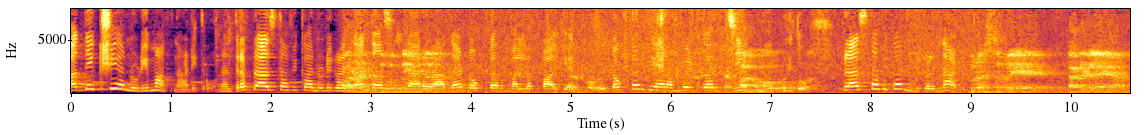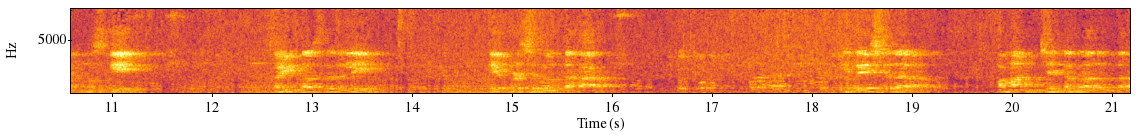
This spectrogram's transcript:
ಅಧ್ಯಕ್ಷೀಯ ನುಡಿ ಮಾತನಾಡಿದರು. ನಂತರ ಪ್ರಾಸ್ತಾವಿಕ ನುಡಿಗಳನ್ನು ತಹಸೀಲ್ದಾರರಾದ doctor Mallappa Yarkol doctor B R Ambedkar ಜೀವನ ಕುರಿತು ಪ್ರಾಸ್ತಾವಿಕ ನುಡಿಗಳನ್ನು ಏರ್ಪಡಿಸಿರುವಂತಹ ಈ ದೇಶದ ಮಹಾನ್ ಚೇತನರಾದಂತಹ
